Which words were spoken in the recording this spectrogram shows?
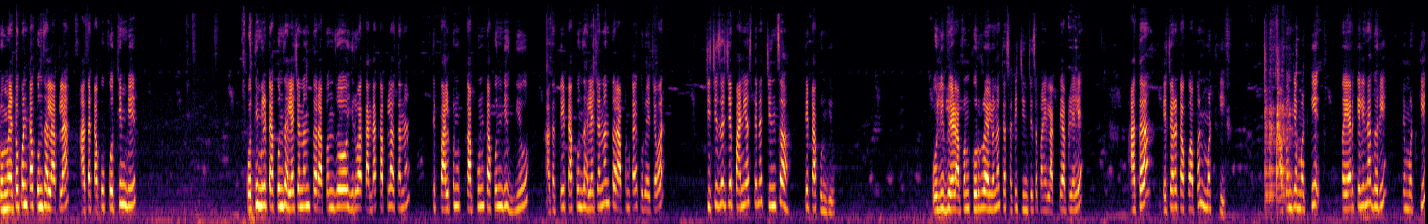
टोमॅटो पण टाकून झाला आपला. आता टाकू कोथिंबीर. कोथिंबीर टाकून झाल्याच्यानंतर आपण जो हिरवा कांदा कापला होता ना ते पाल पण कापून टाकून घेऊ घेऊ. आता ते टाकून झाल्याच्यानंतर आपण काय करू याच्यावर? चिचीचं जे पाणी असते ना चिंच ते टाकून घेऊ. ओली भेळ आपण करू राहिलो ना त्यासाठी चिंचेचं पाणी लागते आपल्याला. आता याच्यावर टाकू आपण मटकी. आपण जे मटकी तयार केली ना घरी ते मटकी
